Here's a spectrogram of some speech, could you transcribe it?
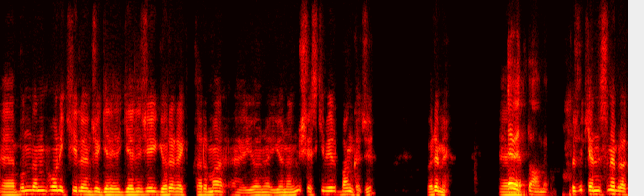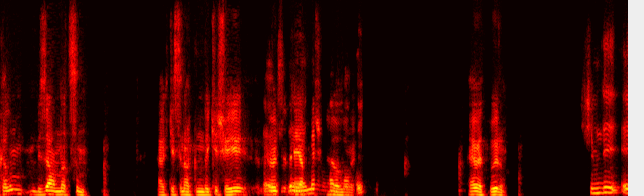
E, bundan 12 yıl önce gele- geleceği görerek tarıma e, yöne- yönelmiş eski bir bankacı. Öyle mi? E, Evet Doğan Bey. Sözü kendisine bırakalım, bize anlatsın. Herkesin aklındaki şeyi Evet, önceden e, yapmış. Evet, buyurun. Şimdi e,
